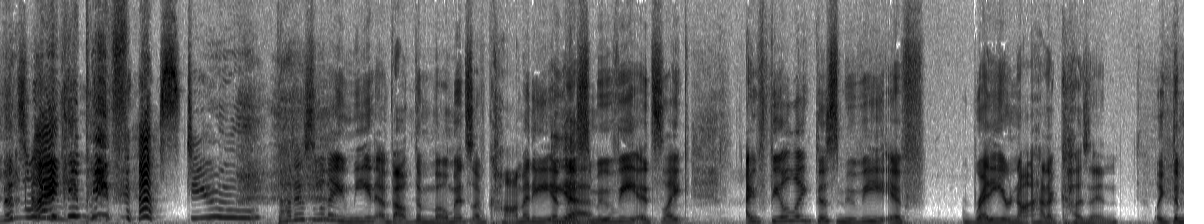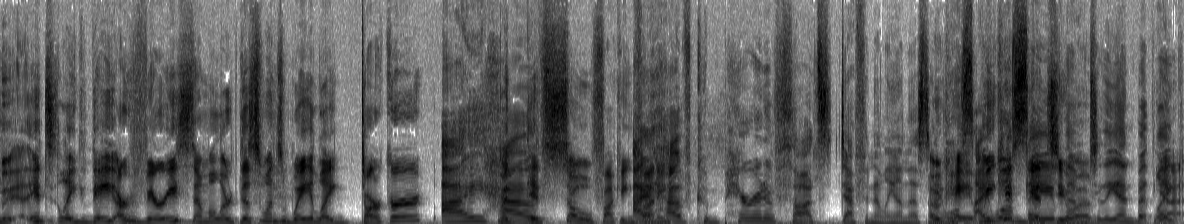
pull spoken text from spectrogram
That's what I can be fast too. that is what I mean about the moments of comedy in Yeah. this movie. It's like I feel like this movie, if Ready or Not had a cousin, like the it's like they are very similar. This one's way like darker, I but have it's so fucking funny. I have comparative thoughts definitely on this. and I will- Okay, I we will, can get save to them 'em. to the end, but like, Yeah.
